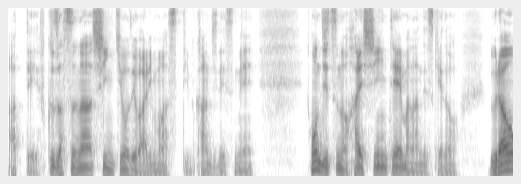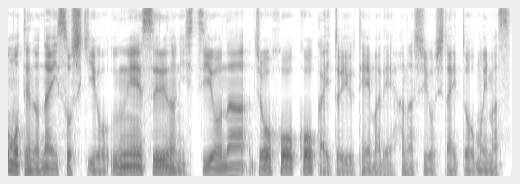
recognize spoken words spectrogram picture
あって、複雑な心境ではありますっていう感じですね。本日の配信テーマなんですけど、裏表のない組織を運営するのに必要な情報公開というテーマで話をしたいと思います。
